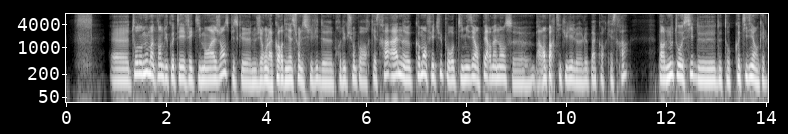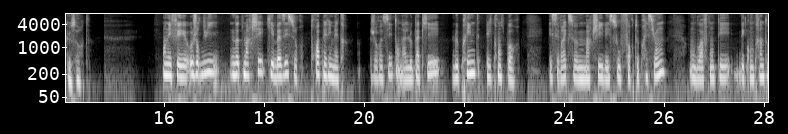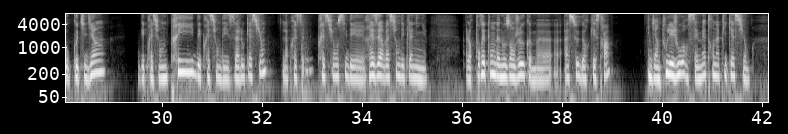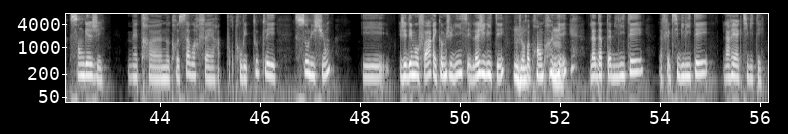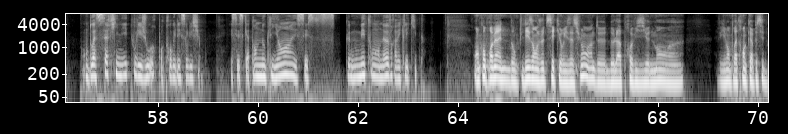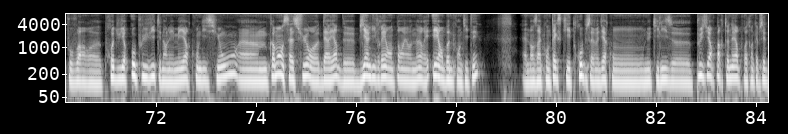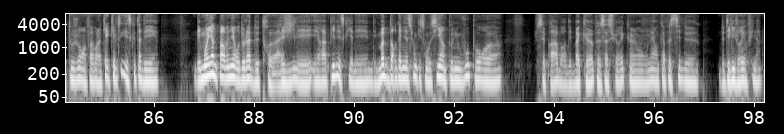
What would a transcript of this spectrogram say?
Euh, tournons-nous maintenant du côté effectivement agence, puisque nous gérons la coordination et le suivi de production pour Orchestra. Anne, comment fais-tu pour optimiser en permanence, euh, bah, en particulier le, pack Orchestra? Parle-nous toi aussi de, ton quotidien en quelque sorte. En effet, aujourd'hui, notre marché qui est basé sur trois périmètres. Je recite, on a le papier, le print et le transport. Et c'est vrai que ce marché, il est sous forte pression. On doit affronter des contraintes au quotidien, des pressions de prix, des pressions des allocations, la pression aussi des réservations des plannings. Alors pour répondre à nos enjeux comme euh, à ceux d'Orchestra, eh bien tous les jours, c'est mettre en application, s'engager, mettre euh, notre savoir-faire pour trouver toutes les solutions. Et j'ai des mots phares, et comme Julie, c'est l'agilité que je mhm. reprends en premier, mhm. l'adaptabilité, la flexibilité, la réactivité. On doit s'affiner tous les jours pour trouver les solutions. Et c'est ce qu'attendent nos clients et c'est ce que nous mettons en œuvre avec l'équipe. On comprend bien donc les enjeux de sécurisation hein, de, l'approvisionnement, euh, évidemment pour être en capacité de pouvoir euh, produire au plus vite et dans les meilleures conditions. Euh, comment on s'assure derrière de bien livrer en temps et en heure et, en bonne quantité? Dans un contexte qui est trouble, ça veut dire qu'on utilise plusieurs partenaires pour être en capacité de toujours. Enfin voilà, est-ce que tu as des, des moyens de parvenir au-delà d'être agile et, rapide? Est-ce qu'il y a des, modes d'organisation qui sont aussi un peu nouveaux pour, euh, je sais pas, avoir des backups, s'assurer qu'on est en capacité de, délivrer au final?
